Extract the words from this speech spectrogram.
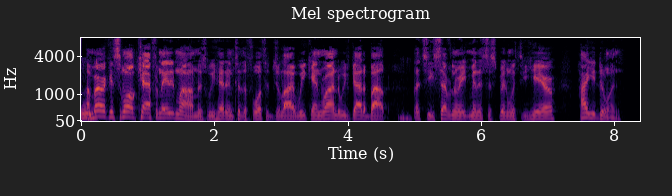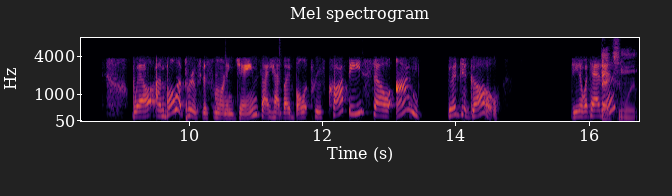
Mm-hmm. America's small caffeinated mom as we head into the 4th of July weekend. Rhonda, we've got about, let's see, seven or eight minutes to spend with you here. How you doing? Well, I'm bulletproof this morning, James. I had my bulletproof coffee, so I'm good to go. Do you know what that Excellent. is? Excellent.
